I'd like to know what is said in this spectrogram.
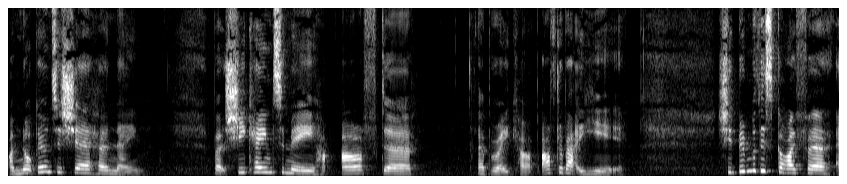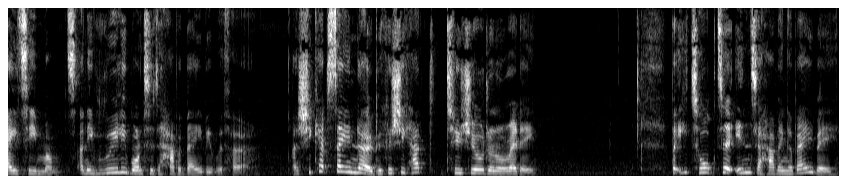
I'm not going to share her name, but she came to me after a breakup, after about a year. She'd been with this guy for 18 months and he really wanted to have a baby with her. And she kept saying no because she had two children already. But he talked her into having a baby.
